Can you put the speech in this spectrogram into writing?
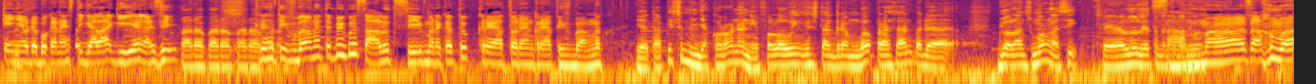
kayaknya udah bukan S3 lagi ya gak sih? Parah parah parah Kreatif banget tapi gue salut sih mereka tuh kreator yang kreatif banget. Ya tapi semenjak corona nih Following Instagram gue perasaan pada Jualan semua gak sih? Kayak lu lihat teman-teman lu Sama sama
